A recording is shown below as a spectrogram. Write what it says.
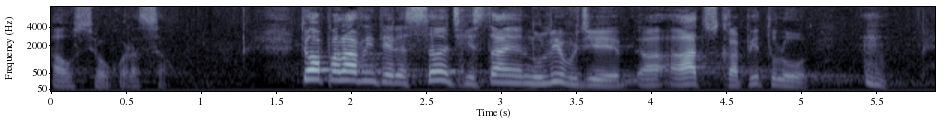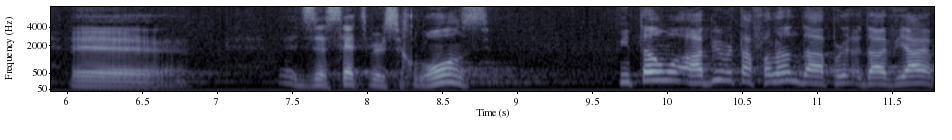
ao seu coração. Tem uma palavra interessante que está no livro de Atos, capítulo é, 17, versículo 11. Então, a Bíblia está falando da, da viagem,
